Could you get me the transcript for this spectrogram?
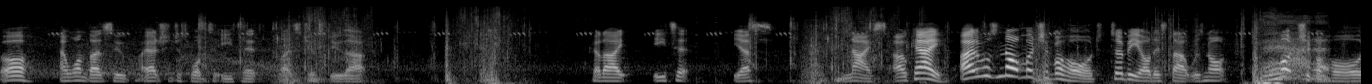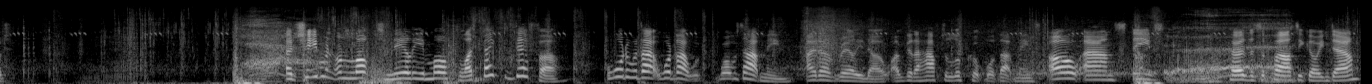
Oh, I want that soup. I actually just want to eat it. Let's just do that. Can I eat it? Yes. Nice. Okay. I was not much of a horde. To be honest, that was not much of a horde. Achievement unlocked, nearly immortal. I beg to differ. What would that? What that? What was that mean? I don't really know. I'm gonna have to look up what that means. Oh, and Steve's heard there's a party going down.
